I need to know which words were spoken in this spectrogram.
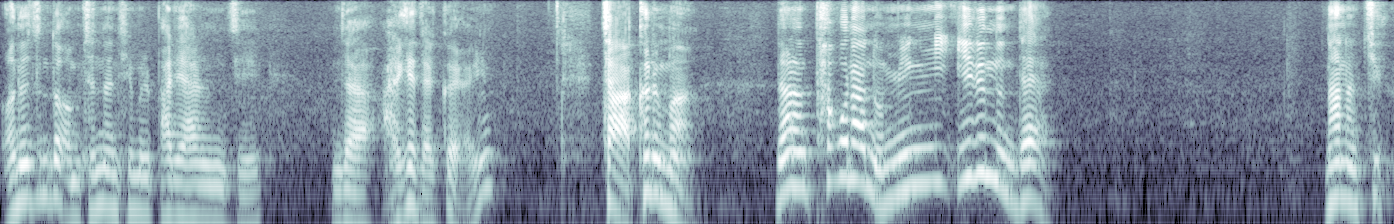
어느 정도 엄청난 힘을 발휘하는지 이제 알게 될 거예요. 자, 그러면 나는 타고난 운명이 이랬는데 나는 지금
